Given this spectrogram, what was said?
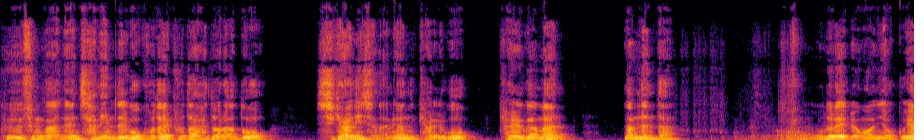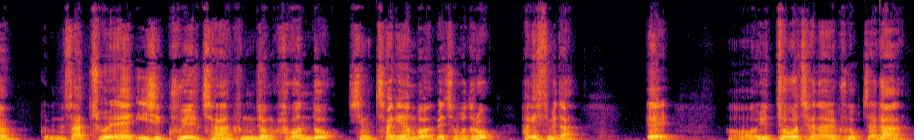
그 순간은 참 힘들고 고달프다 하더라도 시간이 지나면 결국 결과만 남는다. 어, 오늘의 명언이었고요. 그럼 사초의 29일차 긍정 학원도 심차게 한번 외쳐보도록 하겠습니다. 1. 어, 유튜브 채널 구독자가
